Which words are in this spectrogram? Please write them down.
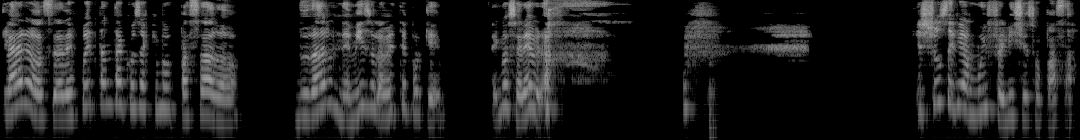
Claro, o sea, después de tantas cosas que hemos pasado, dudaron de mí solamente porque tengo cerebro. Yo sería muy feliz si eso pasa.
